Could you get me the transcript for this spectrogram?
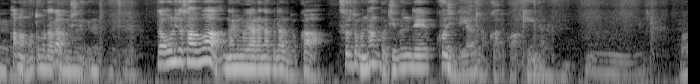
ない、うん。あまあもともとだったかもしれないけど、うんだから鬼戸さんは何もやらなくなるのかそれともなんか自分で個人でやるのかとか気になる、まあ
